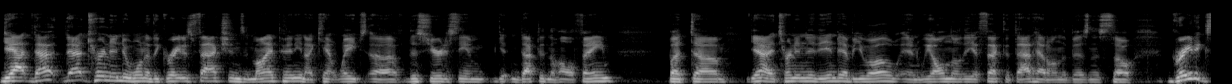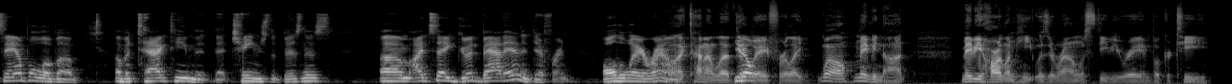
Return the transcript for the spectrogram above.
yeah, that that turned into one of the greatest factions in my opinion. I can't wait uh, this year to see him get inducted in the Hall of Fame. But um, yeah, it turned into the NWO, and we all know the effect that that had on the business. So, great example of a of a tag team that that changed the business. Um, I'd say good, bad, and indifferent all the way around. Well, that kind of led You the know- way for like, well, maybe not. Maybe Harlem Heat was around with Stevie Ray and Booker T.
